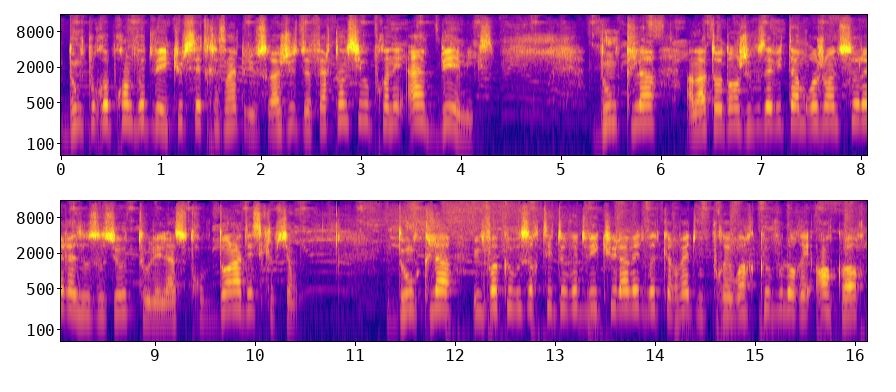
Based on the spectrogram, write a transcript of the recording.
Donc pour reprendre votre véhicule, c'est très simple, il vous sera juste de faire comme si vous prenez un BMX. Donc là, en attendant, je vous invite à me rejoindre sur les réseaux sociaux, tous les liens se trouvent dans la description. Donc là, une fois que vous sortez de votre véhicule avec votre corvette, vous pourrez voir que vous l'aurez encore.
